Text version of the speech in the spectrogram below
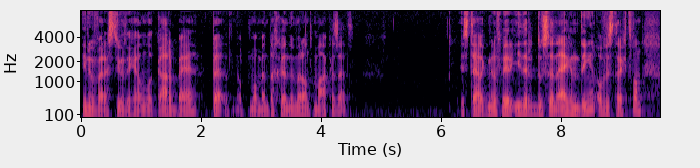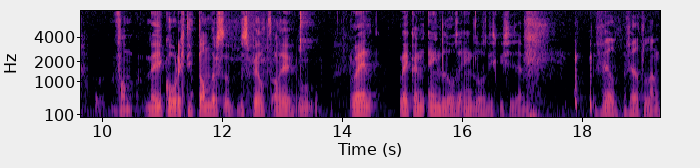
In hoeverre stuurde je aan elkaar bij, bij op het moment dat je een nummer aan het maken bent? Is het eigenlijk min of meer ieder doet zijn eigen dingen? Of is het er echt van, van nee, ik hoor echt iets anders het speelt? Allee, hoe... wij, wij kunnen eindeloze, eindeloze discussies hebben. veel, veel te lang.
